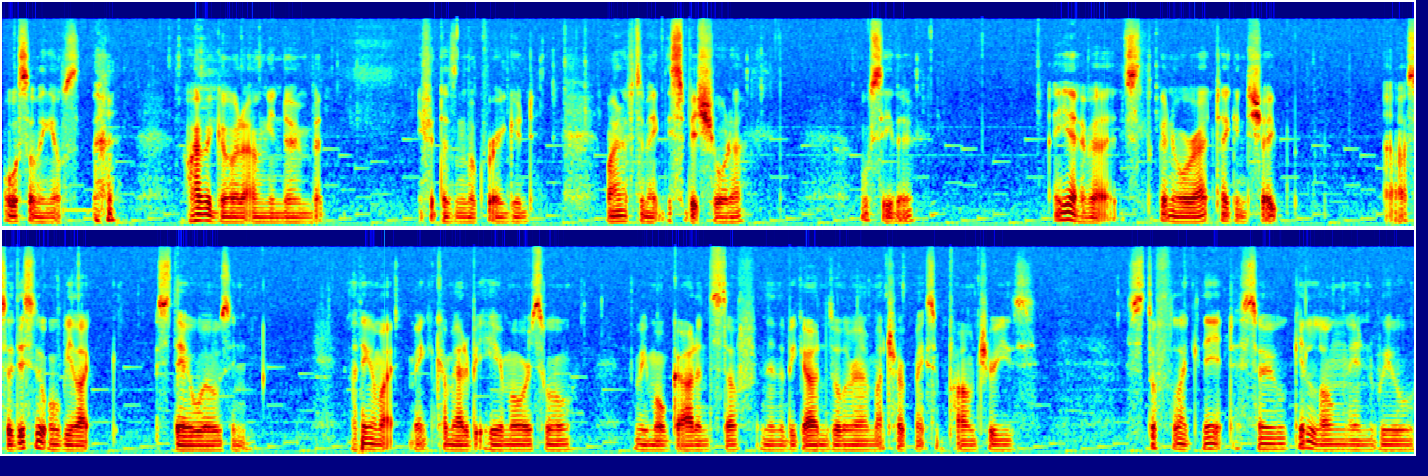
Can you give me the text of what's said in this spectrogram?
or something else. I'll have a go at an onion dome, but if it doesn't look very good, might have to make this a bit shorter. We'll see though. Yeah, but it's looking alright, taking shape. Uh, so this will all be like stairwells and I think I might make it come out a bit here more as well. There'll be more garden stuff, and then there'll be gardens all around. Try to make some palm trees, stuff like that. So we'll get along and we'll,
